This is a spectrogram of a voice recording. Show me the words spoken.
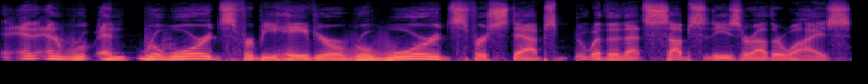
and, and, and rewards for behavior or rewards for steps, whether that's subsidies or otherwise.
